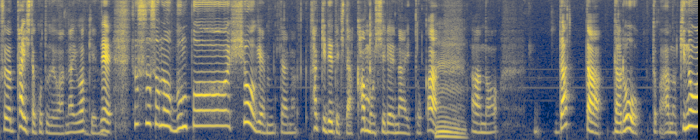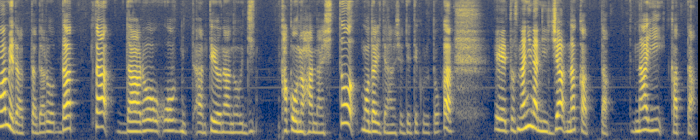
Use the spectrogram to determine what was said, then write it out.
それは大したことではないわけで、そうするとその文法表現みたいなさっき出てきた「かもしれない」とか、うん。あのだっただろうとかあの昨日雨だっただろうだっただろうみたいなっていうようなあのじ過去の話とモダリティの話が出てくるとか、えー、と何々じゃなかったないかった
